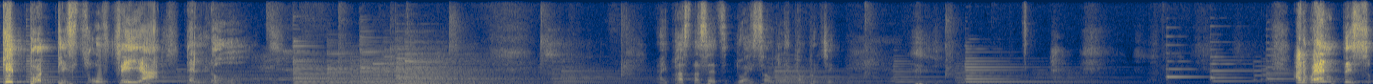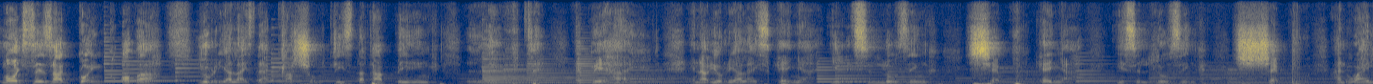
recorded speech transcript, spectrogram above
Gibodis who fear the Lord. My pastor said, Do I sound like I'm preaching? And when these noises are going over, you realize there are casualties that are being left behind. And now you realize Kenya is losing shape. Kenya is losing shape. And while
